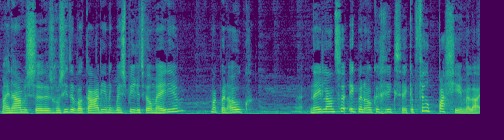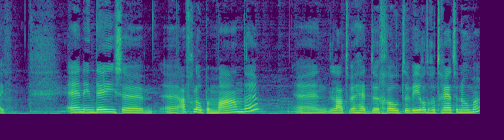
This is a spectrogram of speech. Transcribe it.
Mijn naam is dus Rosita Walkadi en ik ben spiritueel medium, maar ik ben ook Nederlandse, ik ben ook een Griekse. Ik heb veel passie in mijn lijf. En in deze afgelopen maanden en laten we het de grote wereldretraite noemen.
